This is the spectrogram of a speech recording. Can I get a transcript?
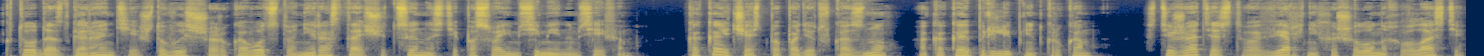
кто даст гарантии, что высшее руководство не растащит ценности по своим семейным сейфам? Какая часть попадет в казну, а какая прилипнет к рукам? Стяжательство в верхних эшелонах власти,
